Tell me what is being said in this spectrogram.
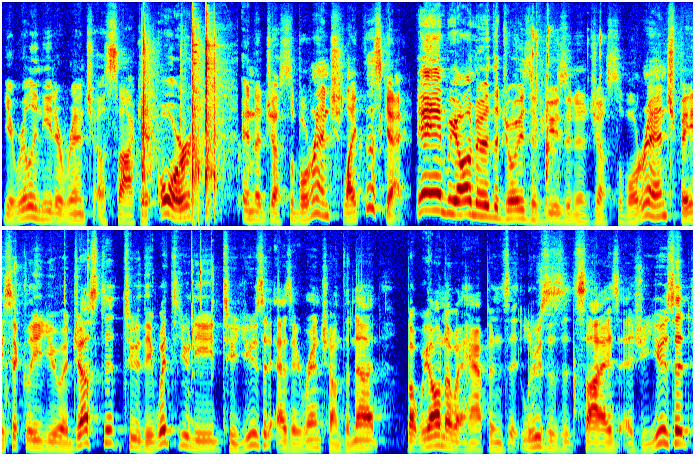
you really need a wrench, a socket, or an adjustable wrench like this guy. And we all know the joys of using an adjustable wrench. Basically, you adjust it to the width you need to use it as a wrench on the nut, but we all know what happens. It loses its size as you use it.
